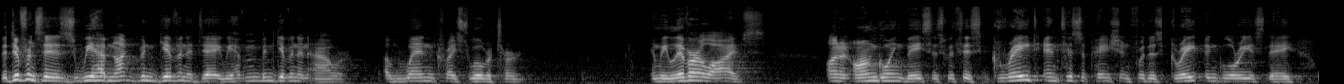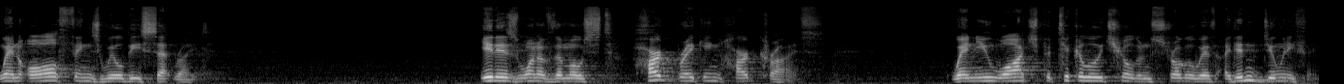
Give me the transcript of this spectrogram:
The difference is we have not been given a day, we haven't been given an hour of when Christ will return. And we live our lives on an ongoing basis with this great anticipation for this great and glorious day when all things will be set right. It is one of the most heartbreaking heart cries when you watch particularly children struggle with, I didn't do anything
